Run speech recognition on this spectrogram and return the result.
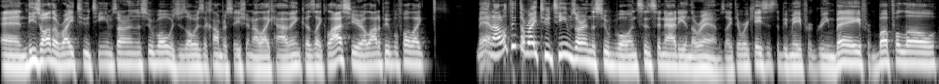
and these are the right two teams that are in the Super Bowl, which is always a conversation I like having. Because like last year, a lot of people felt like, man, I don't think the right two teams are in the Super Bowl in Cincinnati and the Rams. Like there were cases to be made for Green Bay, for Buffalo,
